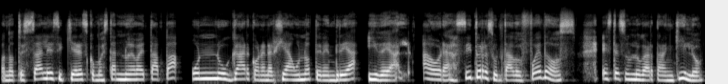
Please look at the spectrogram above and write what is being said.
Cuando te sales y quieres como esta nueva etapa, un lugar con energía 1 te vendría ideal. Ahora, si tu resultado fue 2, este es un lugar tranquilo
